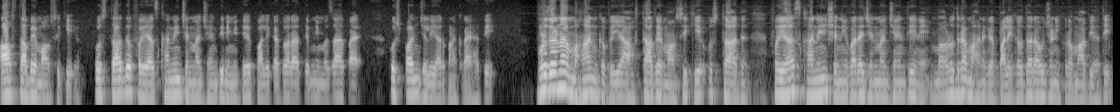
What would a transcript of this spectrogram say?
આફતાબે માવસીકી ઉસ્તાદ ફયાઝ ખાનની જન્મ જયંતિ નિમિત્તે પાલિકા દ્વારા તેમની મઝાર પર પુષ્પાંજલિ અર્પણ કરાઈ હતી. વડોદરાના મહાન કવિ આફતાબે માવસીકી ઉસ્તાદ ફયાઝ ખાનની શનિવારે જન્મ જયંતિને વડોદરા મહાનગરપાલિકા દ્વારા ઉજવણી કરવામાં આવી હતી.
